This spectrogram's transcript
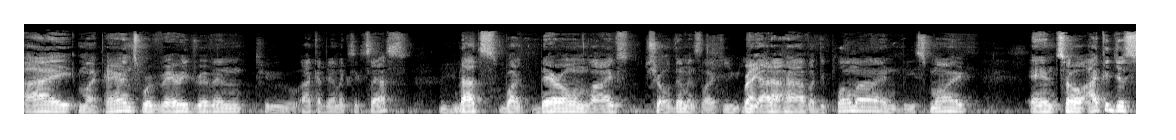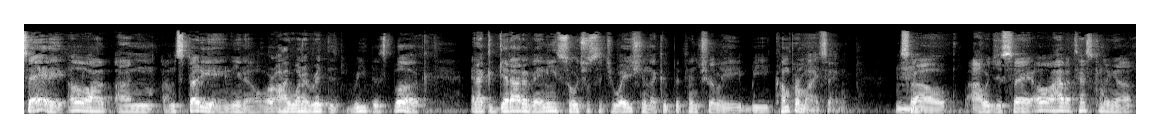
I my parents were very driven to academic success. Mm-hmm. That's what their own lives showed them. Is like you, Right. you gotta have a diploma and be smart. And so I could just say, "Oh, I- I'm I'm studying," you know, or I want to read this, read this book, and I could get out of any social situation that could potentially be compromising. Mm-hmm. So I would just say, "Oh, I have a test coming up,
